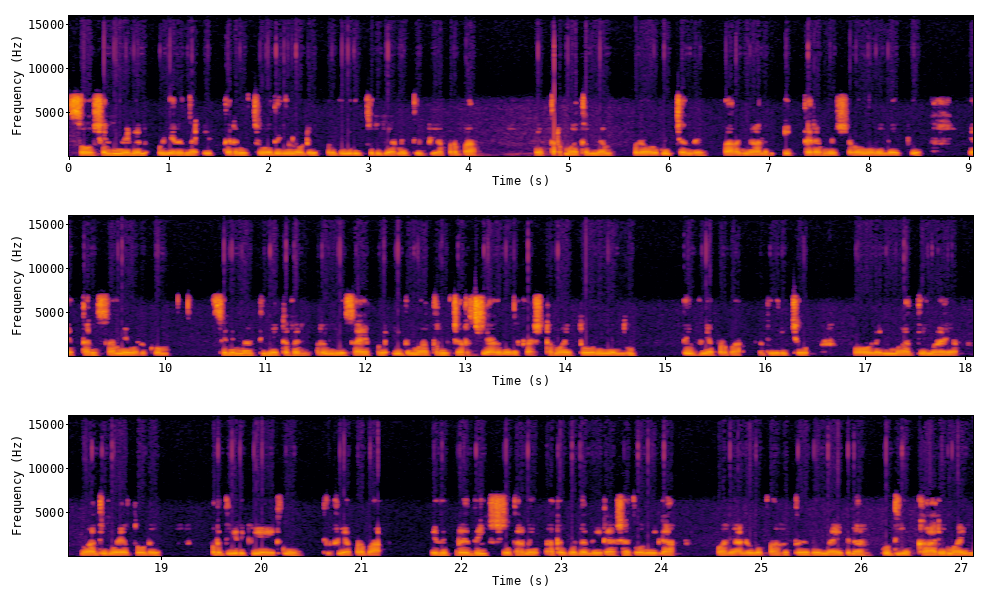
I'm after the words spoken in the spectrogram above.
സോഷ്യൽ മീഡിയയിൽ ഉയരുന്ന ഇത്തരം ചോദ്യങ്ങളോട് പ്രതികരിച്ചിരിക്കുകയാണ് ദിവ്യ പ്രഭ. എത്രമാത്രം ഞാൻ പുരോഗമിച്ചെന്ന് പറഞ്ഞാലും ഇത്തരം വിഷമങ്ങളിലേക്ക് എത്താൻ സമയമെടുക്കും. സിനിമ തിയേറ്ററിൽ റിലീസായപ്പോൾ ഇതുമാത്രം ചർച്ചയാകുന്നത് കഷ്ടമായി തോന്നിയെന്നും ദിവ്യപ്രഭ പ്രതികരിച്ചു. ഓൺലൈൻ മാധ്യമായ മാധ്യമത്തോട് പ്രതികരിക്കുകയായിരുന്നു ദിവ്യ പ്രഭ. ഇത് പ്രതീക്ഷിച്ചതാണ് അതുകൊണ്ട് നിരാശ തോന്നിയില്ല. മലയാളികളുടെ ഭാഗത്ത് നിന്നായതിനാൽ പുതിയ കാര്യമായും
